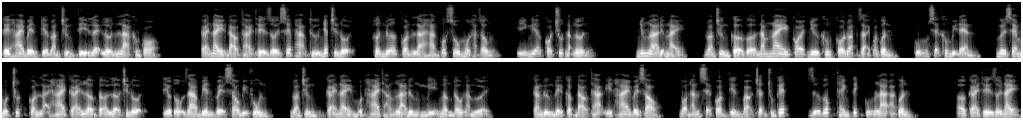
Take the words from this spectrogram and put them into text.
t hai bên kia đoán chừng tỷ lệ lớn là không có. Cái này đào thải thế giới xếp hạng thứ nhất chiến đội hơn nữa còn là hàn quốc số một hạt giống, ý nghĩa có chút nặng lớn. Nhưng là điểm này, đoán chừng cờ gờ năm nay coi như không có đoạt giải quán quân, cũng sẽ không bị đen. Ngươi xem một chút còn lại hai cái lờ tờ lờ chiến đội, tiểu tổ ra biên về sau bị phun, đoán chừng cái này một hai tháng là đừng nghĩ ngẩng đầu làm người. Càng đừng đề cập đào thạ ít hai về sau, bọn hắn sẽ còn tiến vào trận chung kết, giữ gốc thành tích cũng là á quân. Ở cái thế giới này,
